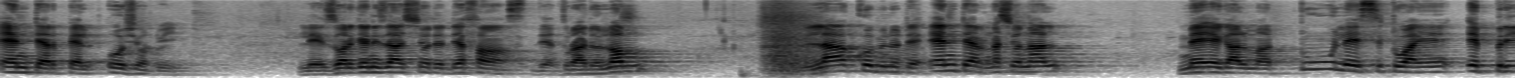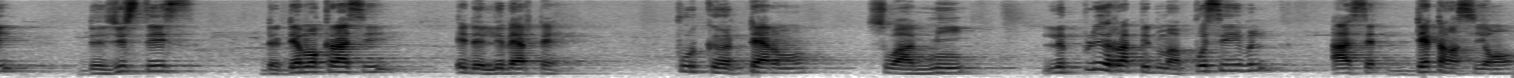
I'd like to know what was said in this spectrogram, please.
interpellent aujourd'hui les organisations de défense des droits de l'homme, la communauté internationale, mais également tous les citoyens épris de justice, de démocratie et de liberté, pour qu'un terme soit mis le plus rapidement possible à cette détention,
